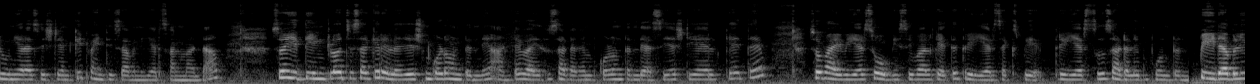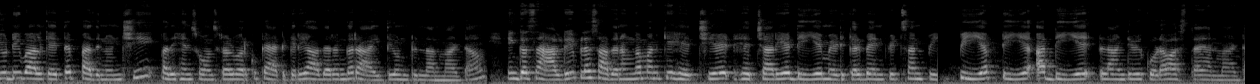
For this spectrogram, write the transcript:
జూనియర్ అసిస్టెంట్కి ట్వంటీ సెవెన్ ఇయర్స్ అనమాట సో ఈ దీంట్లో వచ్చేసరికి రిలైజేషన్ కూడా ఉంటుంది. అంటే వయసు సడలింపు కూడా ఉంటుంది. ఎస్సీ ఎస్టీఐలకి అయితే సో ఫైవ్ ఇయర్స్ ఓబీసీ వాళ్ళకి అయితే three years experience three years సడలింపు ఉంటుంది. పీడబ్ల్యూడి వాళ్ళకైతే పది నుంచి పదిహేను సంవత్సరాల వరకు కేటగిరీ ఆధారంగా రాయితీ ఉంటుంది అనమాట ఇంకా శాలరీ ప్లస్ అదనంగా మనకి HA HRA DA medical benefits and PF TA ఆ డిఏ లాంటివి కూడా వస్తాయి అన్నమాట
